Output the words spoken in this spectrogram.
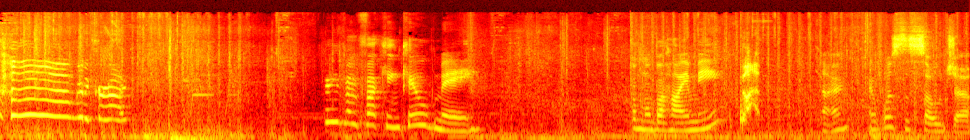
I'm gonna cry. Who even fucking killed me? Someone behind me? No, it was the soldier.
